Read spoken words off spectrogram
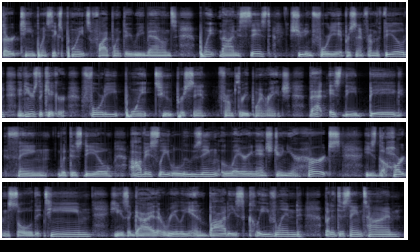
13.6 points, 5.3 rebounds, 0.9 assists, shooting 48% from the field, and here's the kicker, 40.2% from three point range. That is the big thing with this deal. Obviously, losing Larry Nance Jr. hurts. He's the heart and soul of the team. He is a guy that really embodies Cleveland, but at the same time,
